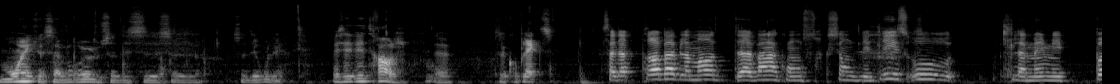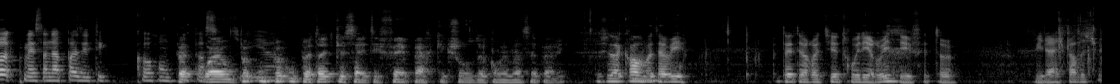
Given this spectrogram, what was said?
moins que savoureuses se, dé- se, se- se déroulaient. Mais c'est étrange. Euh, c'est complexe. Ça date probablement d'avant la construction de l'église ou de la même époque, mais ça n'a pas été corrompu. Pe- parce ouais, ou, qu'il pe- y a- ou pe- ou peut-être que ça a été fait par quelque chose de complètement séparé. Je suis d'accord avec votre avis. Peut-être un retier trouver des ruines et fait un village par-dessus.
